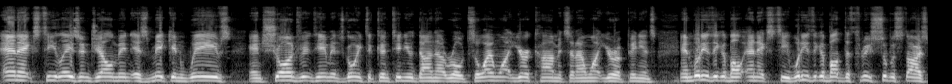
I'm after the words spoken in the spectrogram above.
NXT, ladies and gentlemen, is making waves, and Sean's Entertainment is going to continue down that road. So I want your comments and I want your opinions. And what do you think about NXT? What do you think about the three superstars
